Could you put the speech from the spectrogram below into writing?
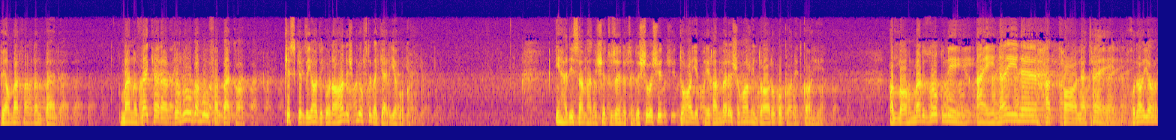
پیامبر فرمودند بله. من ذکر ذنوبه فبکا. کسی که به یاد گناهانش بیفته و گریه بکنه. این حدیث هم همیشه تو ذهنتون داشته باشید. دعای پیغمبر شما این دعا رو بکنید گاهی. اللهم ارزقنی عینین حطالتین. خدایا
